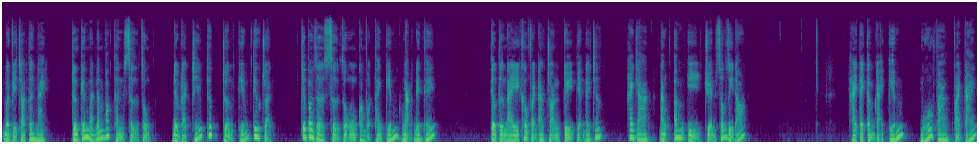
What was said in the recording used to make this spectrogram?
Bởi vì cho tới nay, trường kiếm mà Lâm Bắc Thần sử dụng đều là chế thức trường kiếm tiêu chuẩn chưa bao giờ sử dụng qua một thanh kiếm nặng đến thế. Tiểu tử này không phải đang chọn tùy tiện đây chứ, hay là đang âm ỉ chuyện xấu gì đó. Hai tay cầm đại kiếm, múa vang vài cái,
